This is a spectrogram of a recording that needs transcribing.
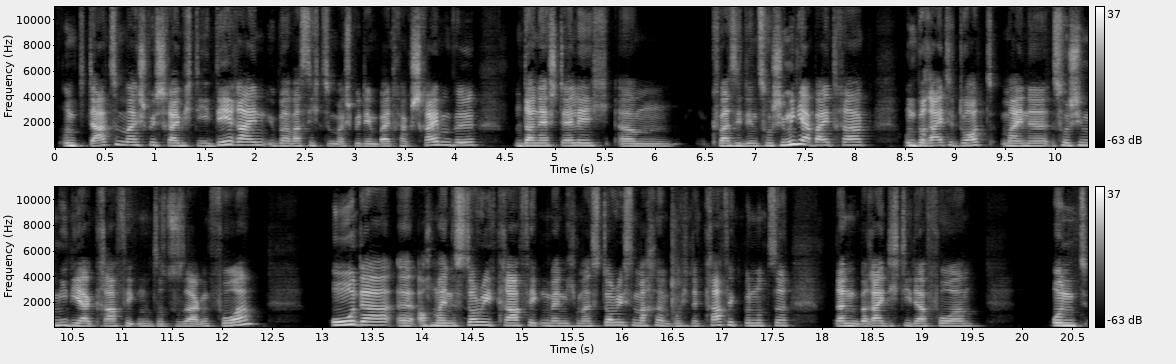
Und da zum Beispiel schreibe ich die Idee rein, über was ich zum Beispiel den Beitrag schreiben will. Und dann erstelle ich ähm, quasi den Social Media Beitrag und bereite dort meine Social Media Grafiken sozusagen vor. Oder äh, auch meine Story-Grafiken, wenn ich mal Stories mache, wo ich eine Grafik benutze, dann bereite ich die da vor und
